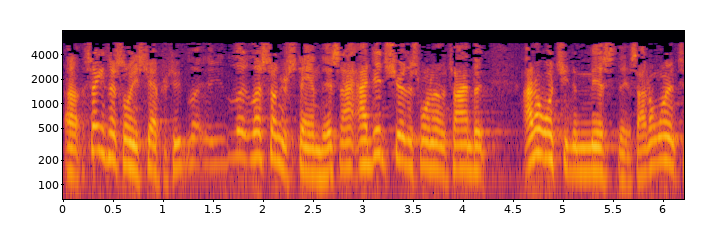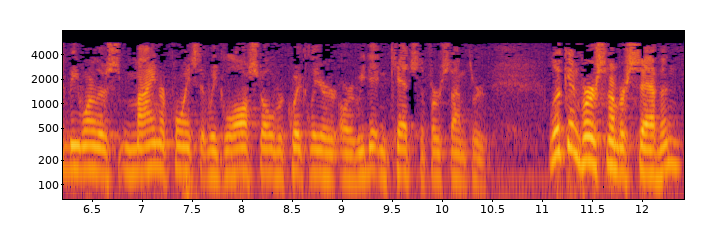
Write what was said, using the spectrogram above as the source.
Uh, Second Thessalonians chapter two. Let, us understand this. I, I, did share this one other time, but I don't want you to miss this. I don't want it to be one of those minor points that we glossed over quickly or, or we didn't catch the first time through. Look in verse number seven.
